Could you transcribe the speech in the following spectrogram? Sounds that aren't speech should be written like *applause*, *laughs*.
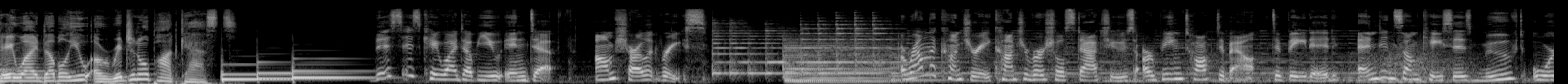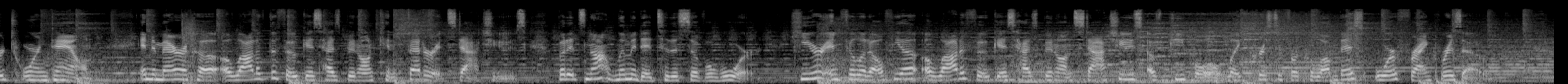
KYW Original Podcasts. This is KYW In Depth. I'm Charlotte Reese. Around the country, controversial statues are being talked about, debated, and in some cases moved or torn down. In America, a lot of the focus has been on Confederate statues, but it's not limited to the Civil War. Here in Philadelphia, a lot of focus has been on statues of people like Christopher Columbus or Frank Rizzo.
